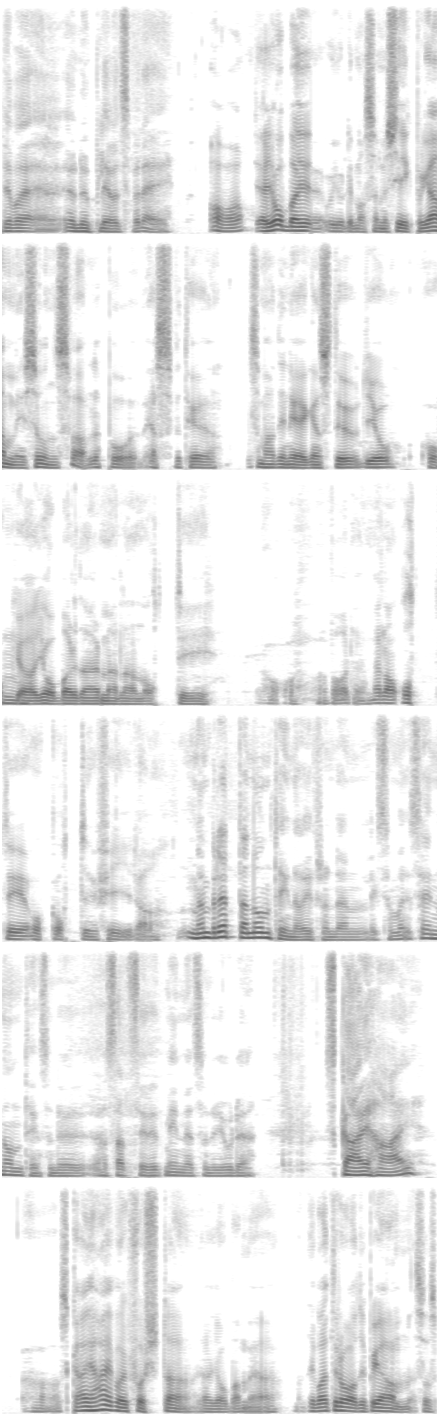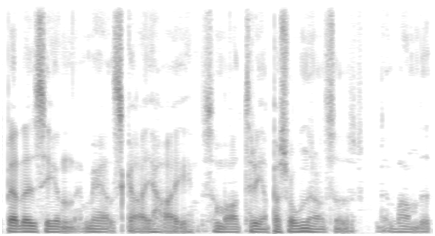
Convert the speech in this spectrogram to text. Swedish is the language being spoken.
Det var en upplevelse för dig. Ja, jag jobbade och gjorde massa musikprogram i Sundsvall på SVT som hade en egen studio och mm. jag jobbade där mellan 80 ja, vad var det, mellan 80 och 84. Men berätta någonting då ifrån den, liksom, säg någonting som du har satt sig i ditt minne som du gjorde. Sky High? Ja, Sky High var det första jag jobbade med. Det var ett radioprogram som spelades in med Sky High som var tre personer, alltså bandet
